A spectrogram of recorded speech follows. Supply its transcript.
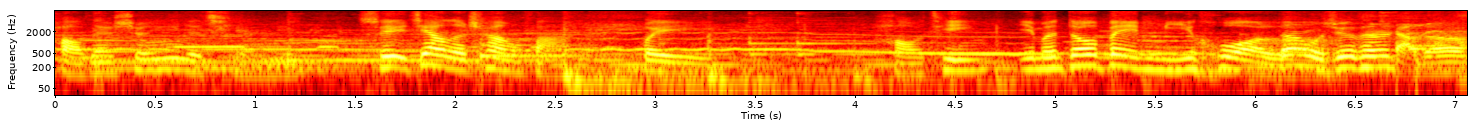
跑在声音的前面，所以这样的唱法会好听。你们都被迷惑了。但是我觉得他是假的。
